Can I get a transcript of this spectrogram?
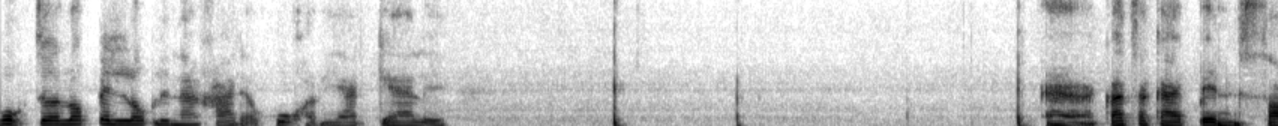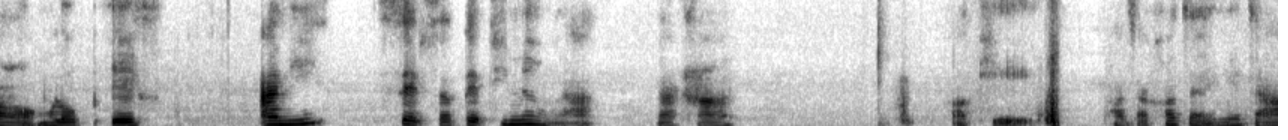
บวกเจอลบเป็นลบเลยนะคะ เดี๋ยวครูขออนุญาตแก้เลย อ่า ก็จะกลายเป็น2ลบ x อันนี้เสร็จสเต็ปที่หนึ่งละนะคะ โอเค พอจะเข้าใจไหมจ๊ะ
